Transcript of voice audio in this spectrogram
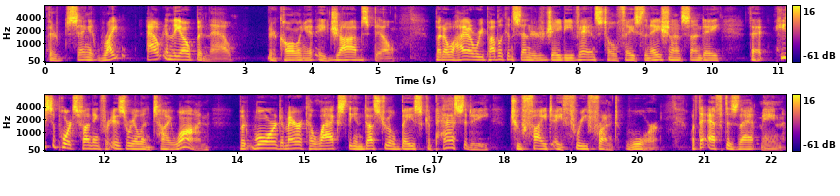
They're saying it right out in the open now. They're calling it a jobs bill. But Ohio Republican Senator J.D. Vance told Face the Nation on Sunday that he supports funding for Israel and Taiwan, but warned America lacks the industrial base capacity to fight a three front war. What the F does that mean?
